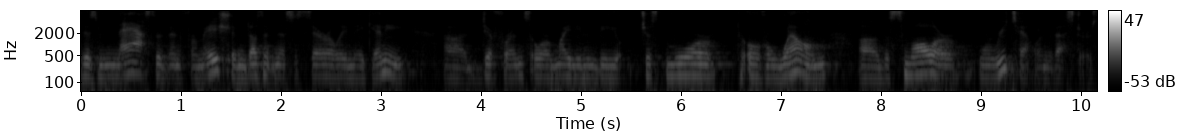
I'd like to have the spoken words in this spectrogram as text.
this mass of information doesn't necessarily make any uh, difference or might even be just more to overwhelm uh, the smaller, more retail investors.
